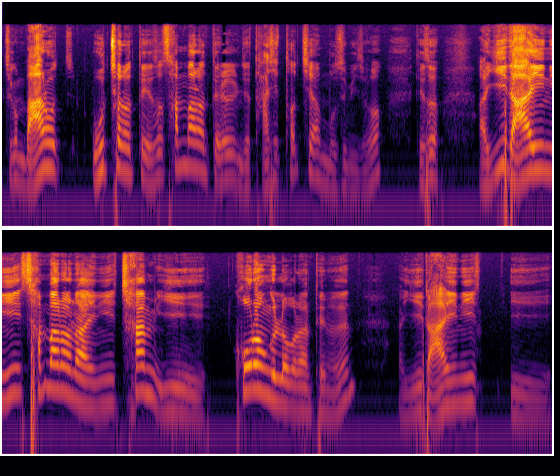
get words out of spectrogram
지금 15,000원대에서 3만원대를 이제 다시 터치한 모습이죠. 그래서 아, 이 라인이 3만원 라인이 참 이 코론 글로벌한테는 이 라인이 이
